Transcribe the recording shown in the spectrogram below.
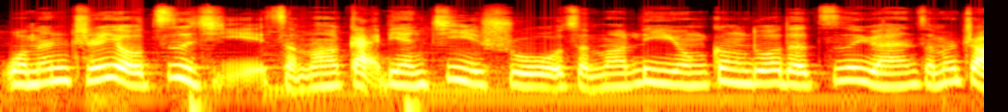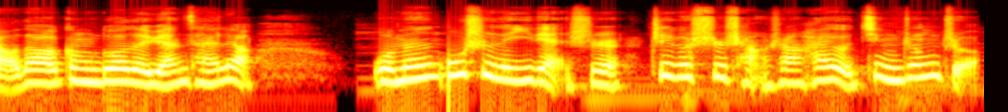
我们只有自己怎么改变技术，怎么利用更多的资源，怎么找到更多的原材料。我们忽视的一点是，这个市场上还有竞争者。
